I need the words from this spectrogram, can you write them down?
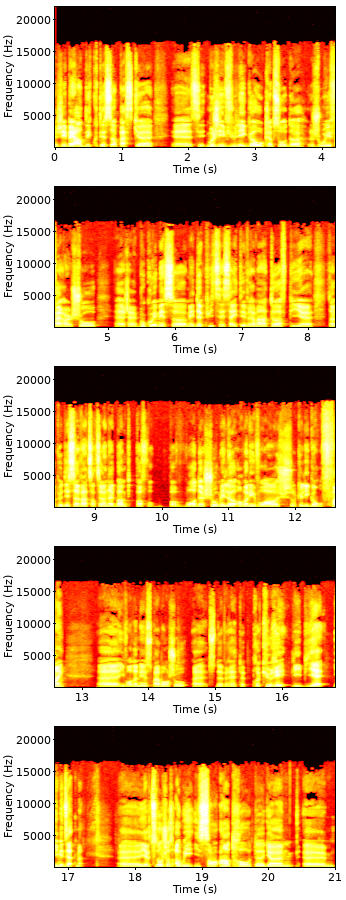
j'ai bien hâte d'écouter ça parce que euh, moi, j'ai vu les gars au Club Soda jouer, faire un show. Euh, J'avais beaucoup aimé ça. Mais depuis, tu sais, ça a été vraiment tough. Puis c'est un peu décevant de sortir un album puis de pas, pas voir de show. Mais là, on va les voir. Je suis sûr que les gars ont faim. Ils vont donner un super bon show. Tu devrais te procurer les billets immédiatement. Y avait-tu d'autres choses? Ah oui, ils sont, entre autres, il y a un,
